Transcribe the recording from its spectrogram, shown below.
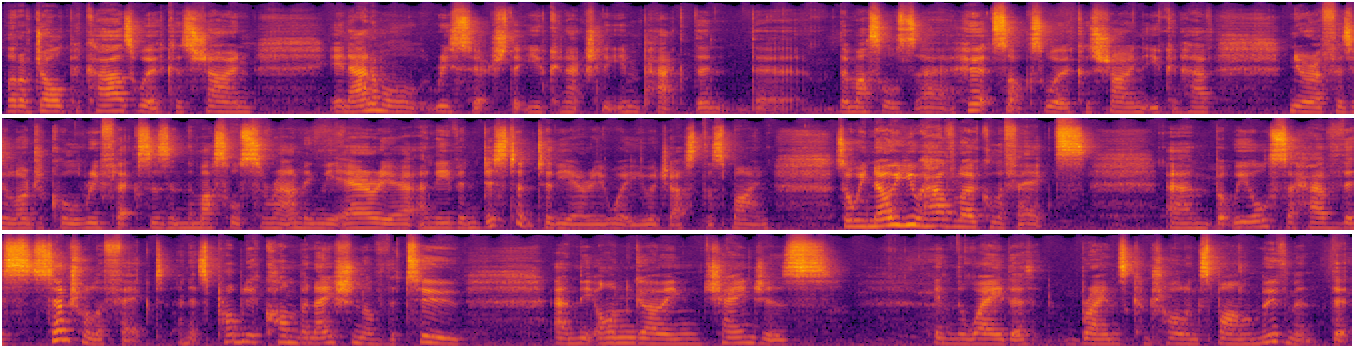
A lot of Joel Pickar's work has shown in animal research that you can actually impact the the, the muscles. Uh, Herzog's work has shown that you can have neurophysiological reflexes in the muscles surrounding the area and even distant to the area where you adjust the spine. So we know you have local effects. Um, but we also have this central effect, and it's probably a combination of the two and the ongoing changes in the way the brain's controlling spinal movement that,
